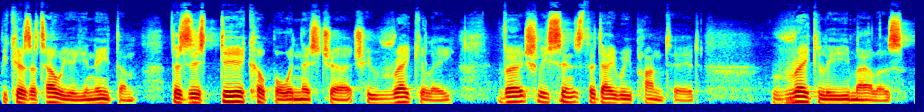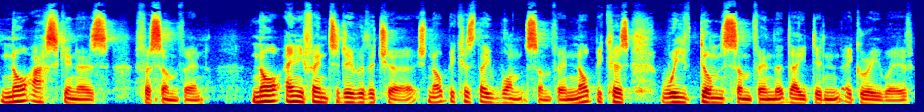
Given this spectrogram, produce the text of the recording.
Because I tell you, you need them. There's this dear couple in this church who regularly, virtually since the day we planted, regularly email us, not asking us for something, not anything to do with the church, not because they want something, not because we've done something that they didn't agree with,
